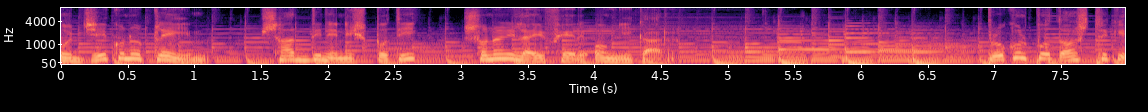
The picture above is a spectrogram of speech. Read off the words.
ও যে কোনো ক্লেইম সাত দিনে নিষ্পত্তি, সোনালী লাইফের অঙ্গীকার। প্রকল্প দশ থেকে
